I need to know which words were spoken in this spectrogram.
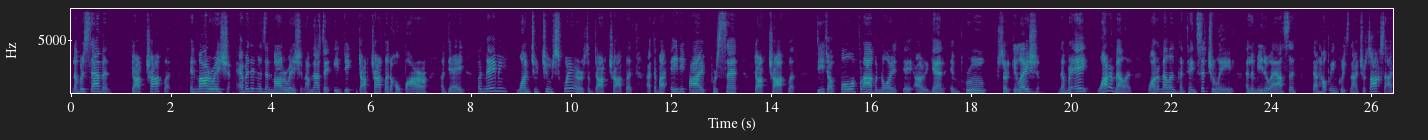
Number seven, dark chocolate in moderation. Everything is in moderation. I'm not saying eat dark chocolate a whole bar a day, but maybe one to two squares of dark chocolate. That's about 85% dark chocolate. These are full of flavonoids. They are, again, improve circulation. Number eight, watermelon. Watermelon contains citrulline, an amino acid that help increase nitrous oxide.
